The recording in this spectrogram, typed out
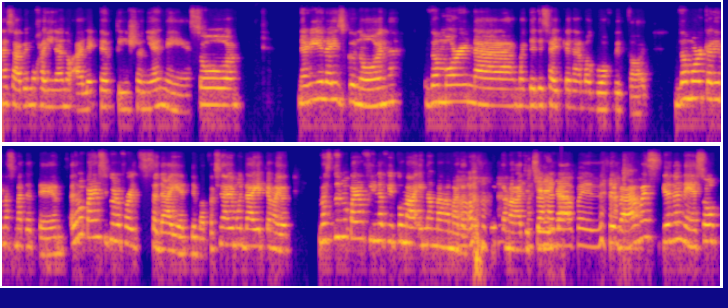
nasabi mo kanina, no, Alec, temptation yan eh. So, na-realize ko noon, the more na magde-decide ka na mag-walk with God, the more ka rin mas matatempt. Alam mo, parang siguro for sa diet, di ba? Pag sinabi mong diet ka ngayon, mas doon mo parang feel na feel kumain ng mga matatempt, uh, sa mga chichirya. di ba? Mas ganun eh. So,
